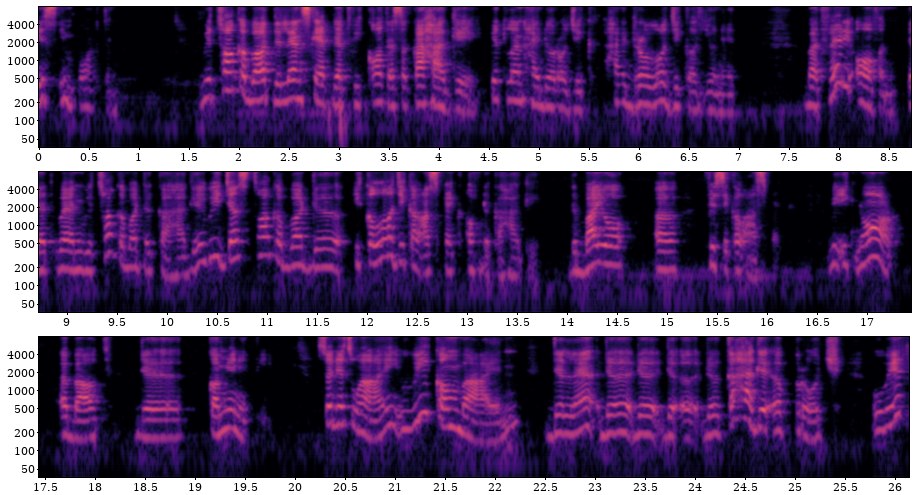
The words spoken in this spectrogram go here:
is important. We talk about the landscape that we call as a KHG, peatland hydrologic, hydrological unit. But very often that when we talk about the KHG, we just talk about the ecological aspect of the KHG, the bio uh, physical aspect. We ignore about the community. So that's why we combine the, the, the, the, uh, the KHG approach with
